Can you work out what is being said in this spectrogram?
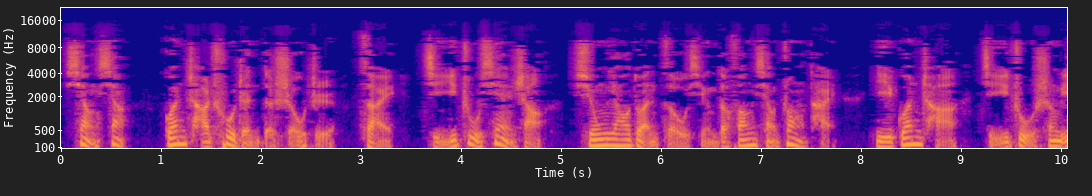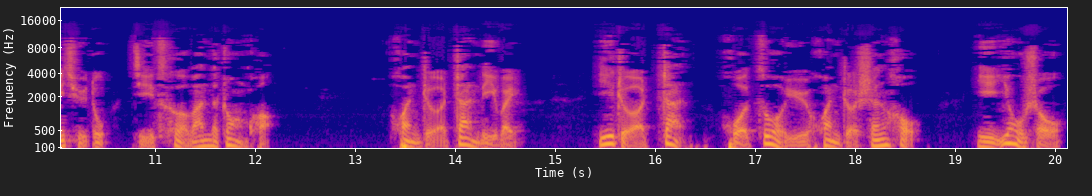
向下观察触诊的手指在脊柱线上胸腰段走行的方向状态，以观察脊柱生理曲度。及侧弯的状况。患者站立位，医者站或坐于患者身后，以右手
